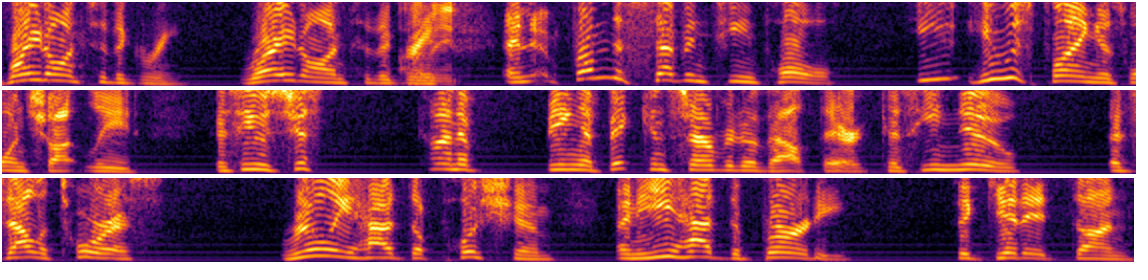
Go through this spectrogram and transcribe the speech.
right onto the green. right onto the green. mean- and from the 17th hole, he, he was playing his one shot lead because he was just kind of being a bit conservative out there because he knew that Zalatoris really had to push him and he had the birdie to get it done.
